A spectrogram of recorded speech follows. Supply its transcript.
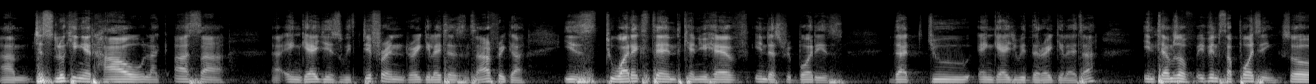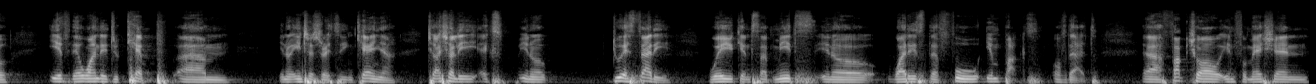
um, just looking at how like ASA uh, engages with different regulators in South Africa is to what extent can you have industry bodies that do engage with the regulator in terms of even supporting. So if they wanted to cap um, you know, interest rates in Kenya, to actually you know, do a study where you can submit you know, what is the full impact of that. Uh, factual information.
